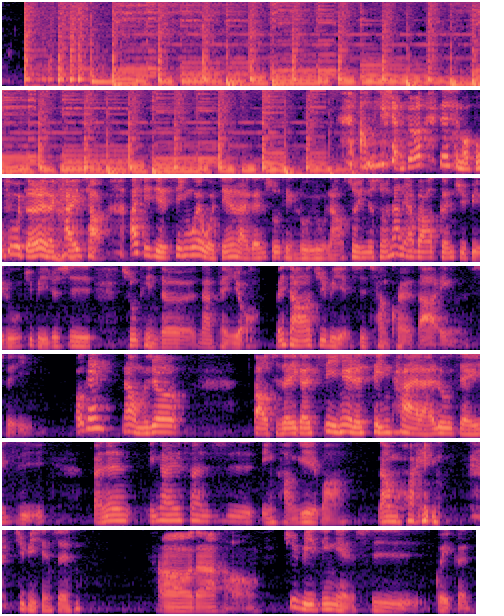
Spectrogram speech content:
想说这是什么不负责任的开场啊？其实也是因为我今天来跟舒婷录一录，然后舒婷就说：“那你要不要跟巨比录？”巨比就是舒婷的男朋友，没想到巨比也是畅快的答应了，所以 OK，那我们就保持着一个戏谑的心态来录这一集，反正应该算是银行业吧。那我们欢迎巨比先生。Hello，大家好。巨比今年是贵庚？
